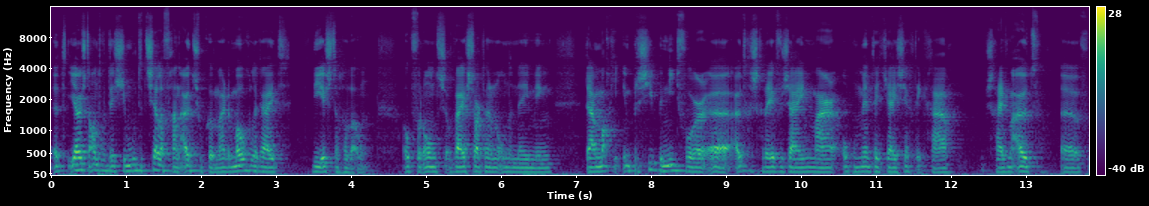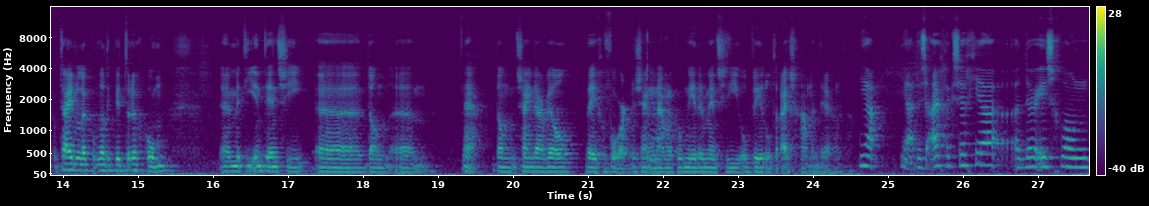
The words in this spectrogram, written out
Het juiste antwoord is, je moet het zelf gaan uitzoeken. Maar de mogelijkheid, die is er gewoon. Ook voor ons, wij starten een onderneming. Daar mag je in principe niet voor uitgeschreven zijn. Maar op het moment dat jij zegt, ik ga, schrijf me uit tijdelijk, omdat ik weer terugkom. met die intentie, dan, nou ja, dan zijn daar wel wegen voor. Er zijn namelijk ook meerdere mensen die op wereldreis gaan en dergelijke. Ja, ja dus eigenlijk zeg je, eh, er is gewoon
